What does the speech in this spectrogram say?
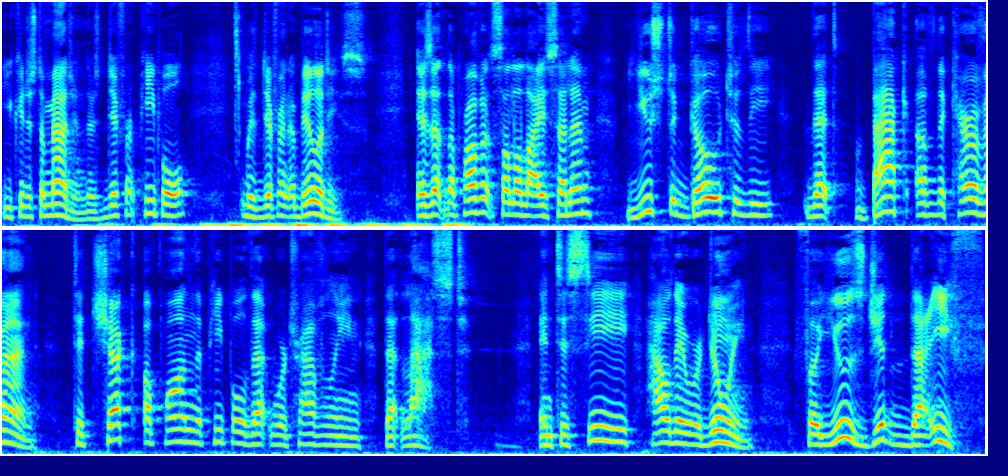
you can just imagine there's different people with different abilities is that the Prophet ﷺ used to go to the that back of the caravan to check upon the people that were traveling that last and to see how they were doing. فَيُزْجِدْ da'if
